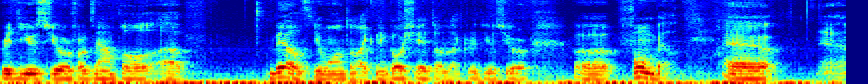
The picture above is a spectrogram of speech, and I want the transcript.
reduce your, for example, uh, bills, you want to like negotiate or like reduce your uh, phone bill, uh, uh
